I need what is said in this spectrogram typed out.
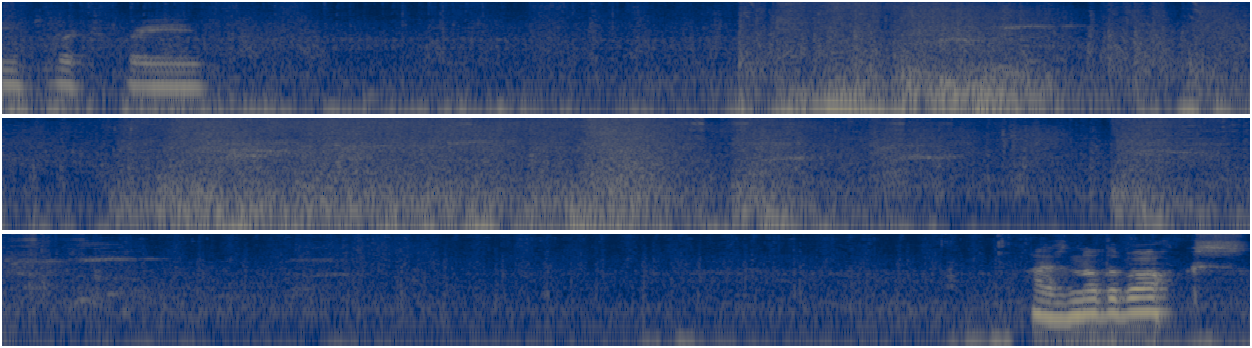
need to retrieve. There's another box.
